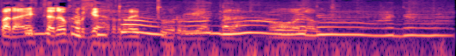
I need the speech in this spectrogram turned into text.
Para esta no, porque es re turbia, para. auto. no, no.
